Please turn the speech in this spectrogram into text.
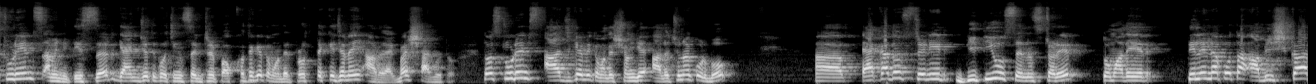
স্টুডেন্টস আমি নীতিশ স্যার, জ্ঞানজ্যোতি কোচিং সেন্টারের পক্ষ থেকে তোমাদের প্রত্যেককে জানাই আরও একবার স্বাগত। তো স্টুডেন্টস আজকে আমি তোমাদের সঙ্গে আলোচনা করব একাদশ শ্রেণির দ্বিতীয় সেমিস্টারের তোমাদের তেলেনাপোতা আবিষ্কার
